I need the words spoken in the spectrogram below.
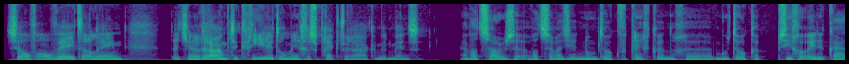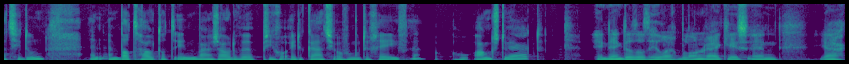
zelf al weten. Alleen dat je een ruimte creëert om in gesprek te raken met mensen. En wat zouden ze, wat ze, want je noemt ook verpleegkundigen moeten ook psycho-educatie doen. En, en wat houdt dat in? Waar zouden we psycho-educatie over moeten geven? Hoe angst werkt? Ik denk dat dat heel erg belangrijk is. En ja,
